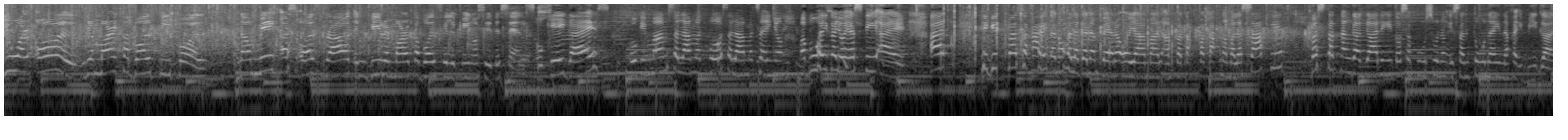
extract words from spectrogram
You are all remarkable people. Now make us all proud and be remarkable Filipino citizens. Okay, guys? Okay, ma'am, salamat po. Salamat sa inyo. Mabuhay kayo, STI. At higit pa sa kahit anong halaga ng pera o yaman, ang patak-patak na malasakit, basta't nanggagaling ito sa puso ng isang tunay na kaibigan.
